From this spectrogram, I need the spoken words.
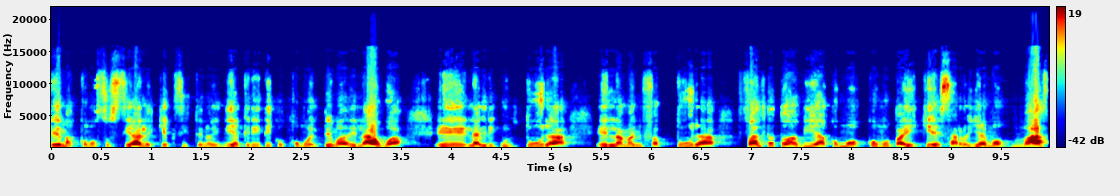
temas como sociales que existen hoy día críticos como el tema del agua, eh, la agricultura, en la manufactura. Falta todavía como, como país que desarrollemos más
